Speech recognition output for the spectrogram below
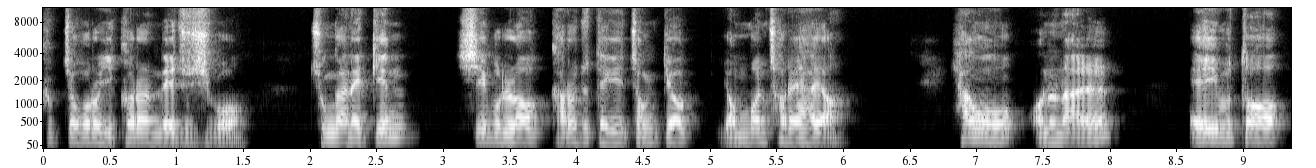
극적으로 이끌어내 주시고 중간에 낀 C블럭 가로주택이 전격 연번 철회하여 향후 어느 날 A부터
